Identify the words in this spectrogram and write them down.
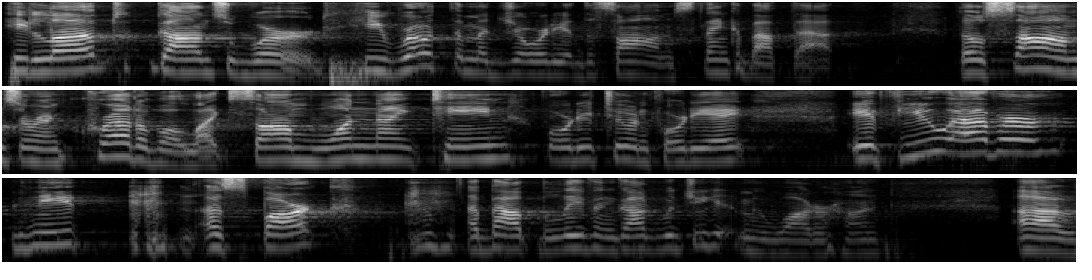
He loved God's word. He wrote the majority of the Psalms. Think about that. Those Psalms are incredible, like Psalm 119, 42, and 48. If you ever need a spark about believing God, would you get me water, hon? Uh,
